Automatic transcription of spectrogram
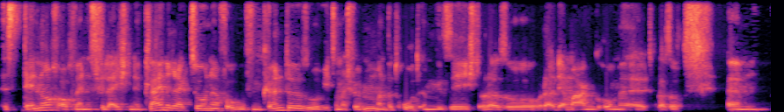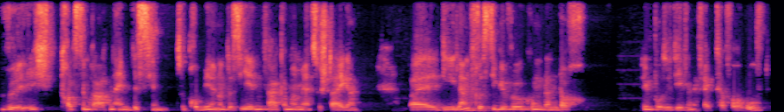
es dennoch, auch wenn es vielleicht eine kleine Reaktion hervorrufen könnte, so wie zum Beispiel, hm, man wird rot im Gesicht oder so, oder der Magen grummelt oder so, ähm, würde ich trotzdem raten, ein bisschen zu probieren und das jeden Tag immer mehr zu steigern weil die langfristige Wirkung dann doch den positiven Effekt hervorruft.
